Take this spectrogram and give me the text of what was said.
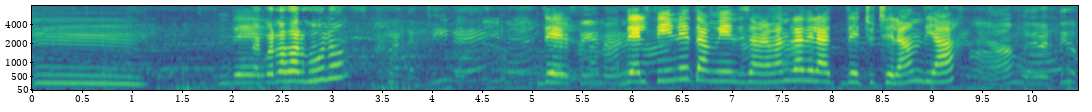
mm, ¿Te acuerdas de alguno? de- del cine? del cine también, de Salamandra de, la, de Chuchelandia. Ah, muy divertido.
